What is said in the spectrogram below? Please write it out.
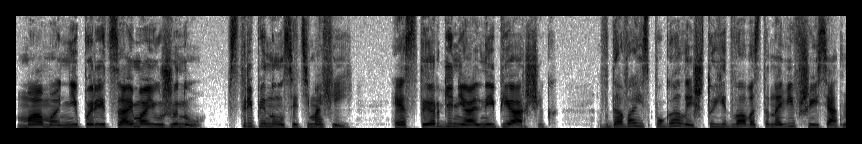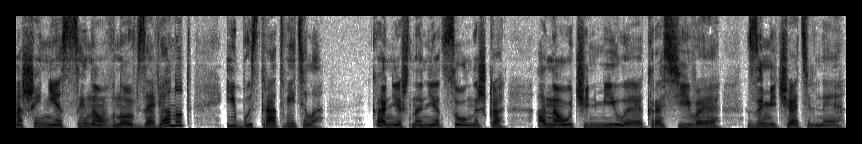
«Мама, не порицай мою жену!» – встрепенулся Тимофей. «Эстер – гениальный пиарщик!» Вдова испугалась, что едва восстановившиеся отношения с сыном вновь завянут, и быстро ответила. «Конечно нет, солнышко. Она очень милая, красивая, замечательная».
